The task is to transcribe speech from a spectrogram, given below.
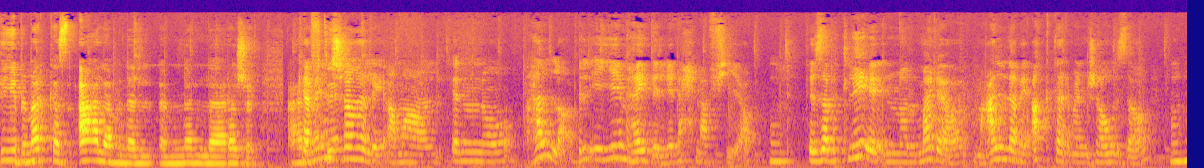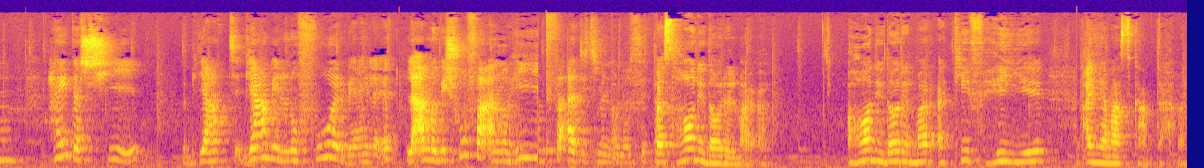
هي بمركز أعلى من من الرجل. كمان شغلة أمال إنه هلأ بالأيام هيدي اللي نحن فيها إذا بتلاقي إنه المرأة معلمة أكثر من جوزها هيدا الشيء بيعمل نفور بعلاقتها لأنه بيشوفها إنه هي فقدت من انوثتها بس هون دور المرأة. هون دور المرأة كيف هي اي ماسك عم تحمل.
